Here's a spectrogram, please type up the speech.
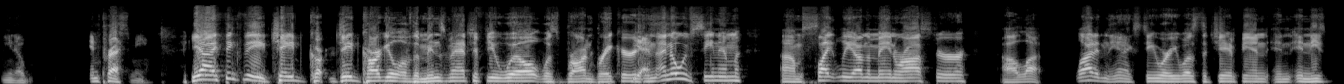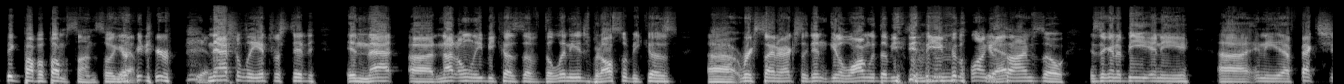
you know, impressed me. Yeah, I think the Jade Car- Jade Cargill of the men's match, if you will, was Bron Breakker, yes. and I know we've seen him um, slightly on the main roster a lot lot in the NXT where he was the champion, and and he's Big Poppa Pump's son. So you're, yeah. you're yeah. naturally interested in that, uh, not only because of the lineage, but also because uh, Rick Steiner actually didn't get along with WWE mm-hmm. for the longest yep. time. So is there going to be any uh, any effect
